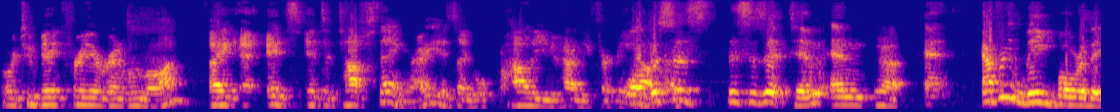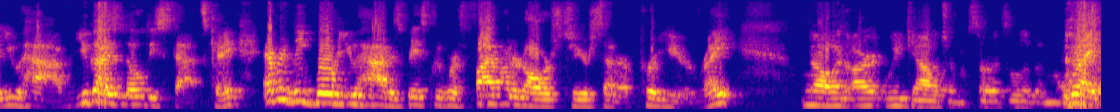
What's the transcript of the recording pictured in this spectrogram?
We're too big for you. We're gonna move on. Like it's it's a tough thing, right? It's like how do you how do you figure Well, out? this right? is this is it, Tim. And Yeah. e- every league bowler that you have, you guys know these stats, okay? Every league bowler you have is basically worth five hundred dollars to your center per year, right? no, it art we gouge them, so it's a little bit more. Right,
